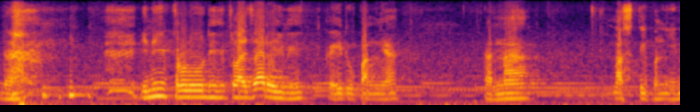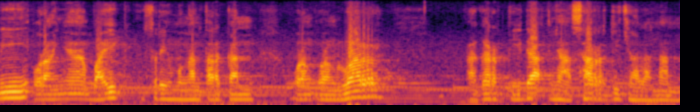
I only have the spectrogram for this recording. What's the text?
dan ini perlu dipelajari ini kehidupannya. Karena Mas Stephen ini orangnya baik sering mengantarkan orang-orang luar agar tidak nyasar di jalanan.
